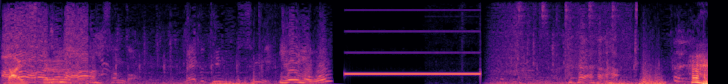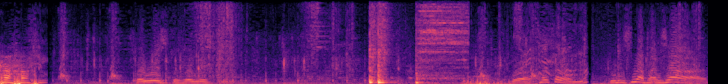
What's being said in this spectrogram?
아, 나이스. 아, 아, 성공. 레드팀 승리. 이걸 먹어? 개구해줄게 개구해줄게 뭐야 탈사람 없나? 우리 스나 반샷 야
